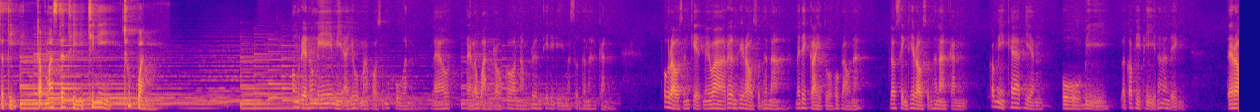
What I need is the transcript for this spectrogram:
สติกับ Master T ที่นี่ทุกวัน ห้องเรียนห้องนี้มีอายุมาพอสมควร แล้วแต่ละวันเราก็นำเรื่องที่ดี ๆ มาสนทนากัน พวกเราสังเกตไหมว่าเรื่องที่เราสนทนาไม่ได้ไกลตัวพวกเรานะ แล้วสิ่งที่เราสนทนากัน ก็มีแค่เพียง O B แล้วก็ PP เท่านั้นเอง แต่เรา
